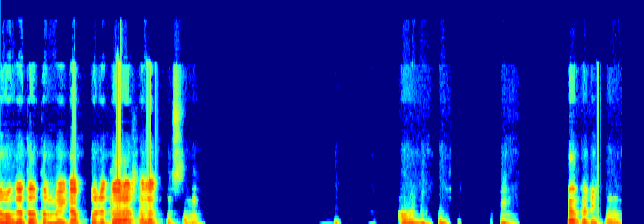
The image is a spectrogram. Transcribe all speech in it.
তোমাকে তো মেকআপ করে তো আর আসা লাগতেছে না। তাড়াতাড়ি করুন।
